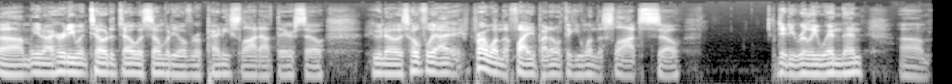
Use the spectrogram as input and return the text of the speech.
Um, you know, I heard he went toe to toe with somebody over a penny slot out there. So who knows? Hopefully, I probably won the fight, but I don't think he won the slots. So, did he really win then? Um,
